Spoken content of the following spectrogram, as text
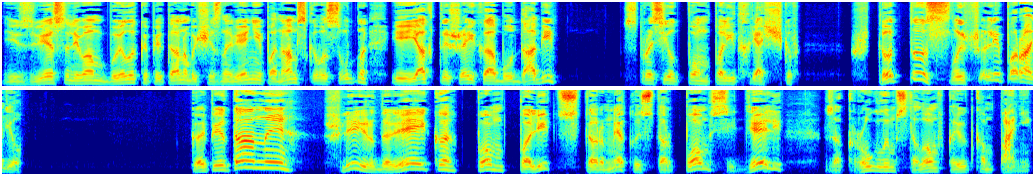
Известно ли вам было, капитан, об исчезновении панамского судна и яхты шейха Абу-Даби? — спросил помполит Хрящиков. — Что-то слышали по радио. Капитаны Шлирдовейка, помполит, Стармяк и Старпом сидели за круглым столом в кают-компании.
